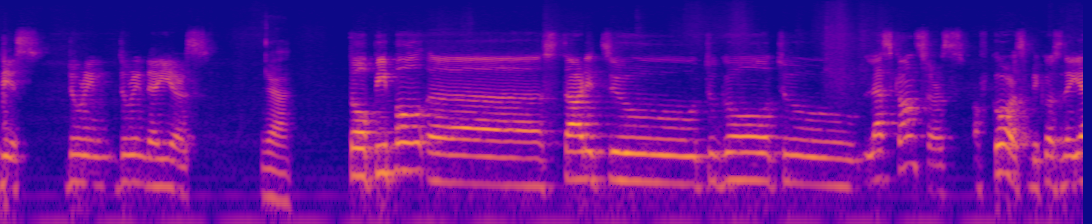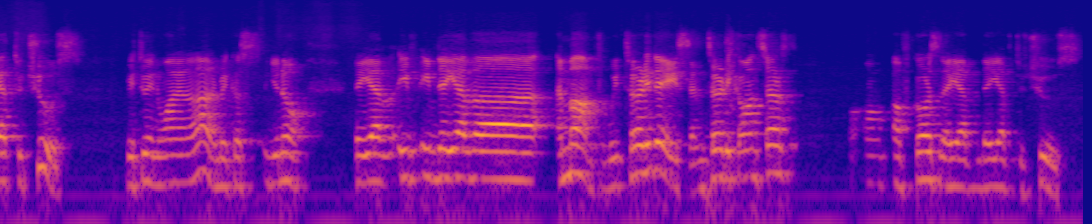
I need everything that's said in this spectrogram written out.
this during during the years. Yeah. So people uh, started to to go to less concerts, of course, because they had to choose between one and another because you know they have if, if they have a, a month with 30 days and 30 concerts of course they have they have to choose.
